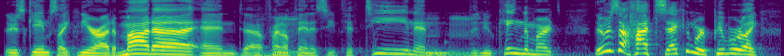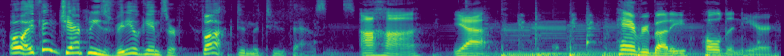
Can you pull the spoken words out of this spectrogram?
there's games like Nier Automata and uh, Final Fantasy 15 and the new Kingdom Hearts. There was a hot second where people were like, "Oh, I think Japanese video games are fucked in the 2000s." Uh huh. Yeah. Hey, everybody. Holden here.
